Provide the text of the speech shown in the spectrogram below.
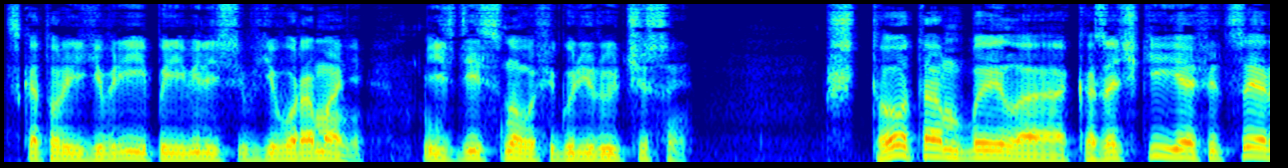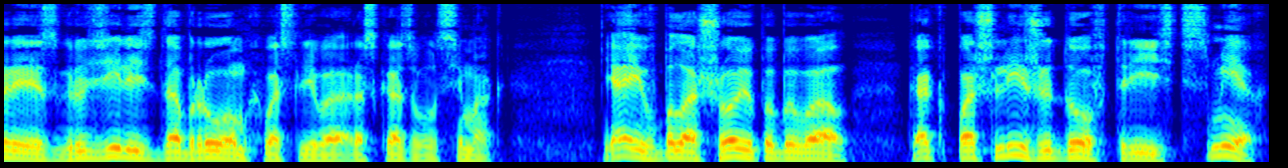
с которой евреи появились в его романе – и здесь снова фигурируют часы. «Что там было? Казачки и офицеры сгрузились добром», — хвастливо рассказывал Симак. «Я и в Балашове побывал. Как пошли жидов тристь, смех.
